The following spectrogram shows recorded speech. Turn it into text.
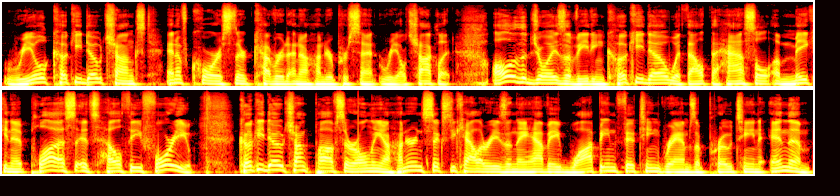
real cookie dough chunks, and of course, they're covered in 100% real chocolate. All of the joys of eating cookie dough without the hassle of making it, plus, it's healthy for you. Cookie dough chunk puffs are only 160 calories and they have a whopping 15 grams of protein in them.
